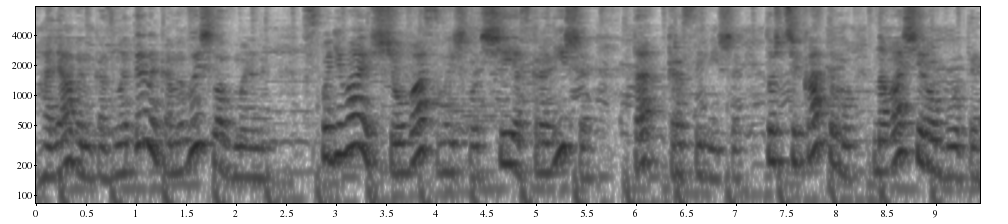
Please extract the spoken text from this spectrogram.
галявинка з метеликами вийшла в мене. Сподіваюсь, що у вас вийшло ще яскравіше та красивіше. Тож чекатиму на ваші роботи.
